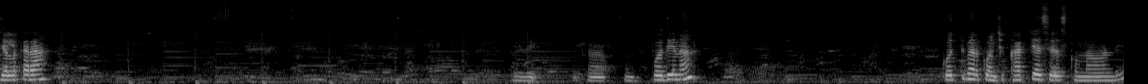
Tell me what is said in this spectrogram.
జీలకర్ర. ఇది పుదీనా. కొత్తిమీర కొంచెం కట్ చేసి వేసుకుందామండి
